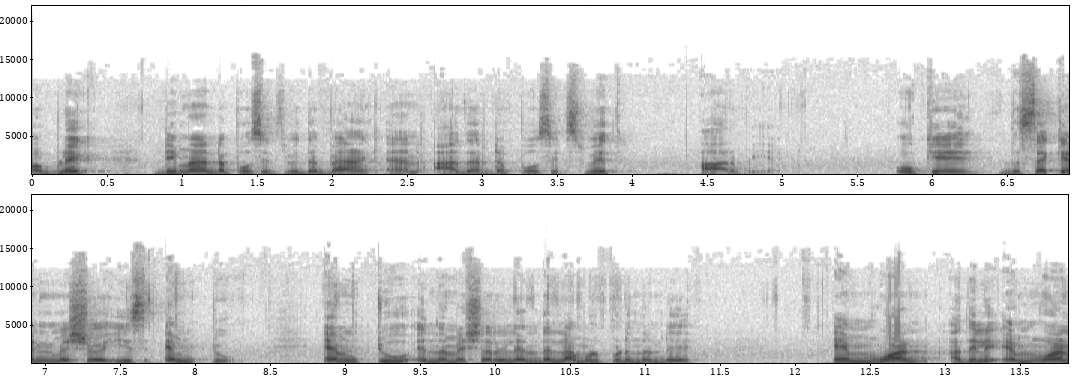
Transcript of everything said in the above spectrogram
public demand deposits with the bank and other deposits with R B I okay the second measure is M two M two എന്ന മെഷറിൽ എന്തെല്ലാം ഉൾപ്പെടുന്നുണ്ട്? എം വൺ അതിൽ M one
